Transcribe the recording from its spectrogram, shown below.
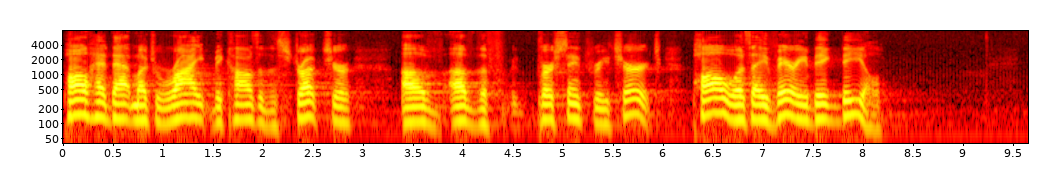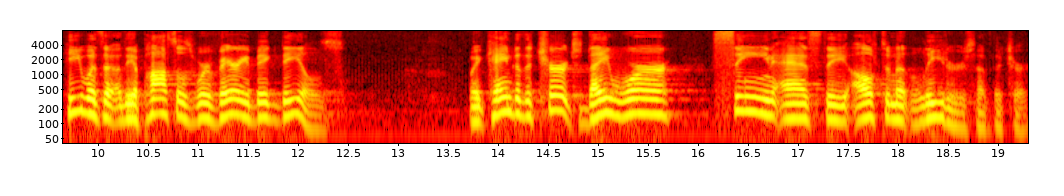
Paul had that much right because of the structure of, of the first century church. Paul was a very big deal. He was a, the apostles were very big deals. When it came to the church, they were seen as the ultimate leaders of the church.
